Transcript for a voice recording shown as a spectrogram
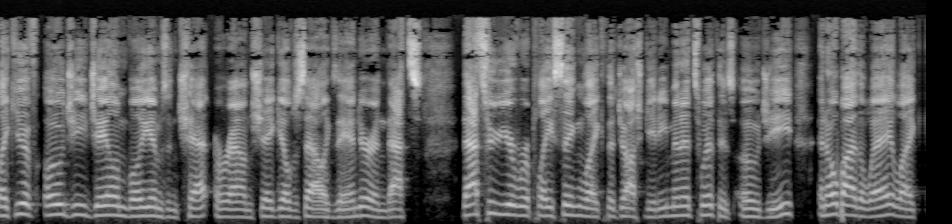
Like you have OG, Jalen Williams, and Chet around Shai Gilgeous-Alexander, and that's that's who you're replacing like the Josh Giddey minutes with is OG. And oh, by the way, like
